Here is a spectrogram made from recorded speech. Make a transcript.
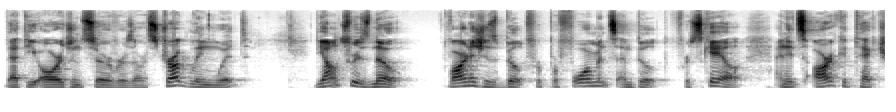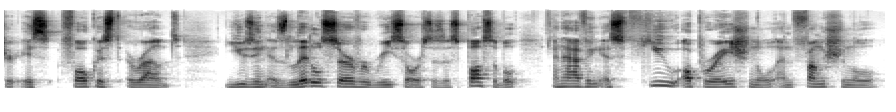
that the origin servers are struggling with? The answer is no. Varnish is built for performance and built for scale, and its architecture is focused around using as little server resources as possible and having as few operational and functional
